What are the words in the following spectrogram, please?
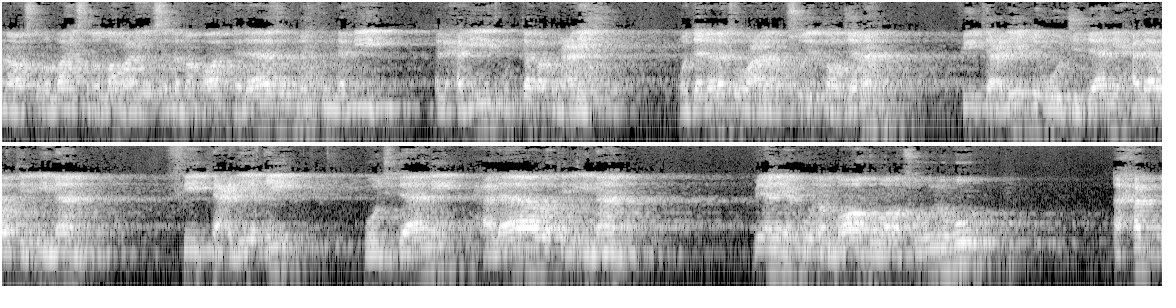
أن رسول الله صلى الله عليه وسلم قال ثلاث من كن فيه الحديث متفق عليه. ودلالته على مقصود الترجمة في تعليق وجدان حلاوة الإيمان. في تعليق وجدان حلاوة الإيمان بأن يكون الله ورسوله أحب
